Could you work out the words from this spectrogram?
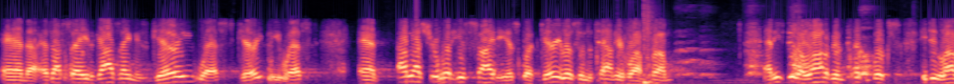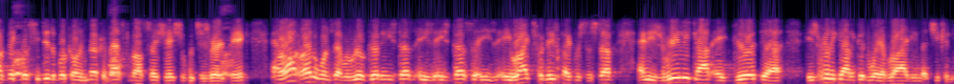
And uh, as I say, the guy's name is Gary West, Gary P. West, and I'm not sure what his site is, but Gary lives in the town here where I'm from and he's did a lot of important books. He did a lot of big books. He did a book on the American Basketball Association, which is very big, and a lot of other ones that were real good. He's does he's he does he's, he writes for newspapers and stuff, and he's really got a good uh, he's really got a good way of writing that you can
